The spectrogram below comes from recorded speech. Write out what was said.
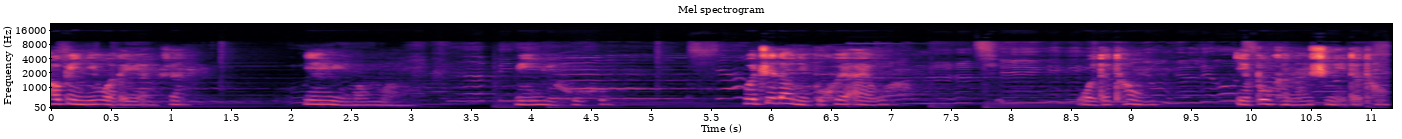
好比你我的缘分，烟雨蒙蒙，迷迷糊糊。我知道你不会爱我，我的痛也不可能是你的痛。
